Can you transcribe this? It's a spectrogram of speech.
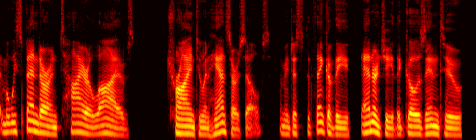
I mean, we spend our entire lives trying to enhance ourselves. I mean, just to think of the energy that goes into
